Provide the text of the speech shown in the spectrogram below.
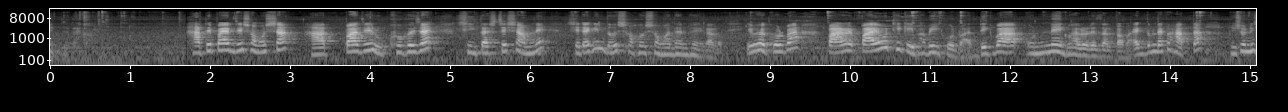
এই যে দেখো হাতে পায়ের যে সমস্যা, হাত পা যে রুক্ষ হয়ে যায়, শীত আসছে সামনে, সেটা কিন্তু সহজ সমাধান হয়ে গেল। এভাবে করবা পায়েও ঠিক এইভাবেই করবা। দেখবা অনেক ভালো রেজাল্ট পাবা। একদম দেখো হাতটা ভীষণই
